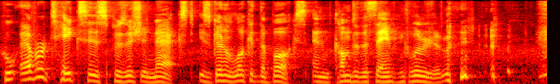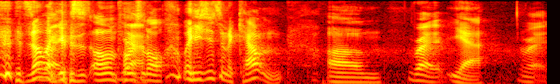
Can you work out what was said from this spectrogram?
whoever takes his position next is going to look at the books and come to the same conclusion. it's not like it was his own Yeah. personal. Like he's just an accountant. Um. Right. Yeah. Right.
